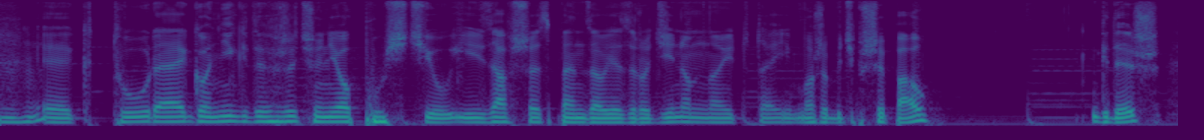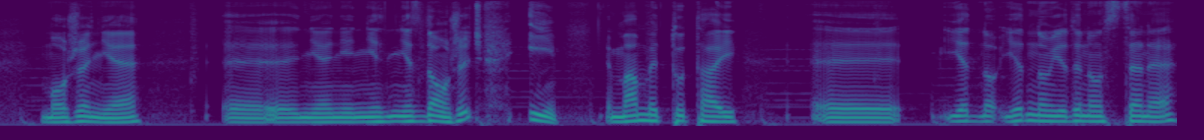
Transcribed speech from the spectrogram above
Mhm. y, którego nigdy w życiu nie opuścił i zawsze spędzał je z rodziną, no i tutaj może być przypał, gdyż może nie, y, nie, nie, nie, nie zdążyć. I mamy tutaj y, jedno, jedną, jedyną scenę,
